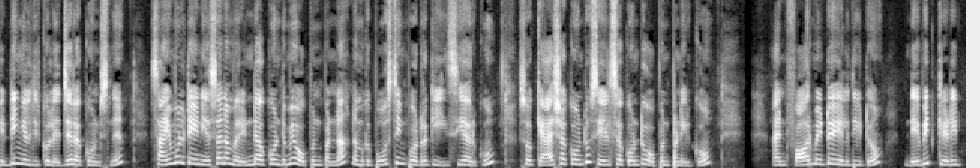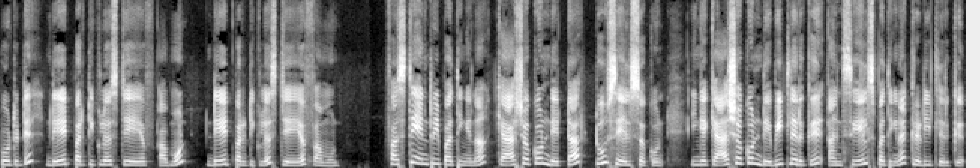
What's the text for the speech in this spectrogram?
ஹெட்டிங் எழுதியிருக்கோம் லெஜர் அக்கௌண்ட்ஸ்னு சைமுல்டேனியஸாக நம்ம ரெண்டு அக்கௌண்ட்டுமே ஓப்பன் பண்ணால் நமக்கு போஸ்டிங் போடுறதுக்கு ஈஸியாக இருக்கும். ஸோ கேஷ் அக்கௌண்ட்டும் சேல்ஸ் அக்கௌண்ட்டும் ஓப்பன் பண்ணியிருக்கோம் அண்ட் ஃபார்மேட்டும் எழுதிட்டோம். டெபிட் கிரெடிட் போட்டுட்டு date particulars JF amount date particulars JF amount first entry பார்த்தீங்கன்னா cash account debtor to sales account இங்கே கேஷ் அக்கௌண்ட் டெபிட்டில் இருக்குது அண்ட் சேல்ஸ் பார்த்தீங்கன்னா க்ரெடிட்டில் இருக்குது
